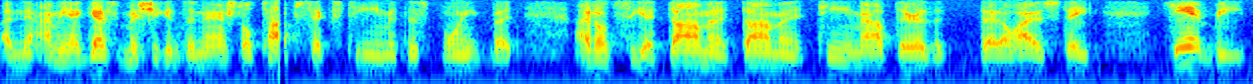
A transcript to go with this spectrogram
a. I mean, I guess Michigan's a national top six team at this point, but I don't see a dominant, dominant team out there that that Ohio State can't beat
